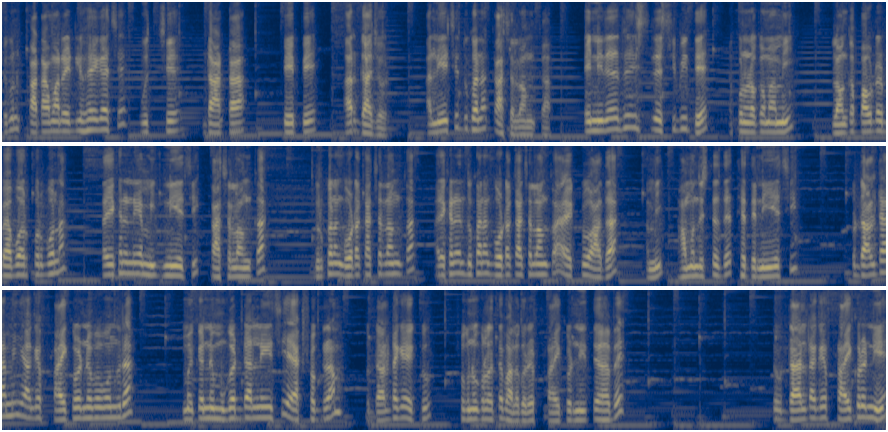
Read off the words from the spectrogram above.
দেখুন, কাটা আমার রেডি হয়ে গেছে। উচ্ছে, ডাঁটা, পেঁপে আর গাজর। আর নিয়েছি দুখানা কাঁচা লঙ্কা। এই নিরামিষ রেসিপিতে কোনো রকম আমি লঙ্কা পাউডার ব্যবহার করব না। তাই এখানে আমি নিয়েছি কাঁচা লঙ্কা, দুখানা গোটা কাঁচা লঙ্কা, আর এখানে দুখানা গোটা কাঁচা লঙ্কা আর একটু আদা আমি হামদিস্তাতে থেতে নিয়েছি। তো ডালটা আমি আগে ফ্রাই করে নেব বন্ধুরা। আমি এখানে মুগের ডাল নিয়েছি একশো গ্রাম। তো ডালটাকে একটু শুকনো কলাতে ভালো করে ফ্রাই করে নিতে হবে। তো ডালটাকে ফ্রাই করে নিয়ে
